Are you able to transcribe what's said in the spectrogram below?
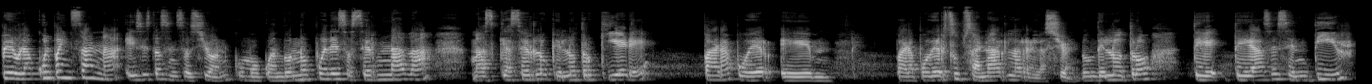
pero la culpa insana es esta sensación como cuando no puedes hacer nada más que hacer lo que el otro quiere para poder, em, para poder subsanar la relación, donde el otro te, hace sentir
